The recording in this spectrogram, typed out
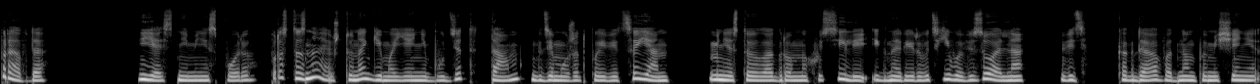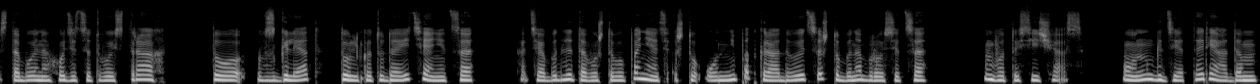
Правда. Я с ними не спорю. Просто знаю, что ноги моей не будет там, где может появиться Ян. Мне стоило огромных усилий игнорировать его визуально. Ведь когда в одном помещении с тобой находится твой страх, то взгляд только туда и тянется. хотя бы для того, чтобы понять, что он не подкрадывается, чтобы наброситься. Вот и сейчас. Он где-то рядом.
